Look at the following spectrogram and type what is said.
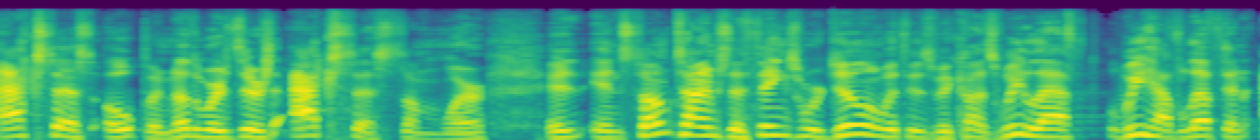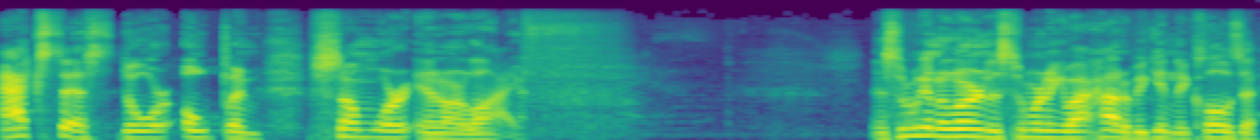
access open. In other words, there's access somewhere. And, and, sometimes the things we're dealing with is because we left, we have left an access door open somewhere in our life. And so we're going to learn this morning about how to begin to close that.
